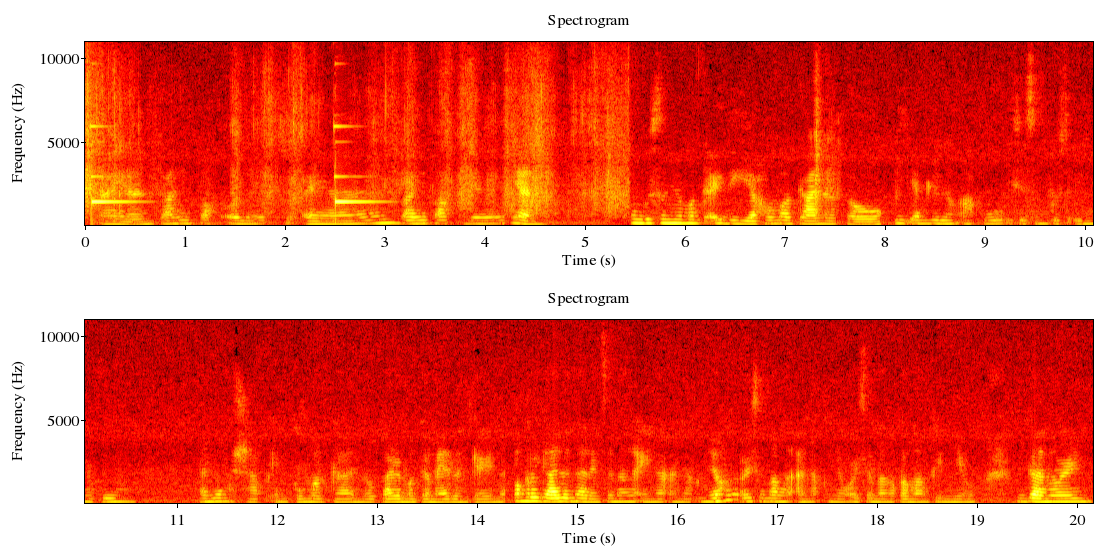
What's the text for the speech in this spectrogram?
Ayan. Funny pack ulit. Ayan. Funny pack din. Yan. Kung gusto niyo magka-idea kung magkano to, PM nyo lang ako. Isasend ko sa inyo kung anong shop and kung magkano para magkameron kayo na pangregalo na rin sa mga inaanak nyo or sa mga anak nyo or sa mga pamangkin nyo. Ganon.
